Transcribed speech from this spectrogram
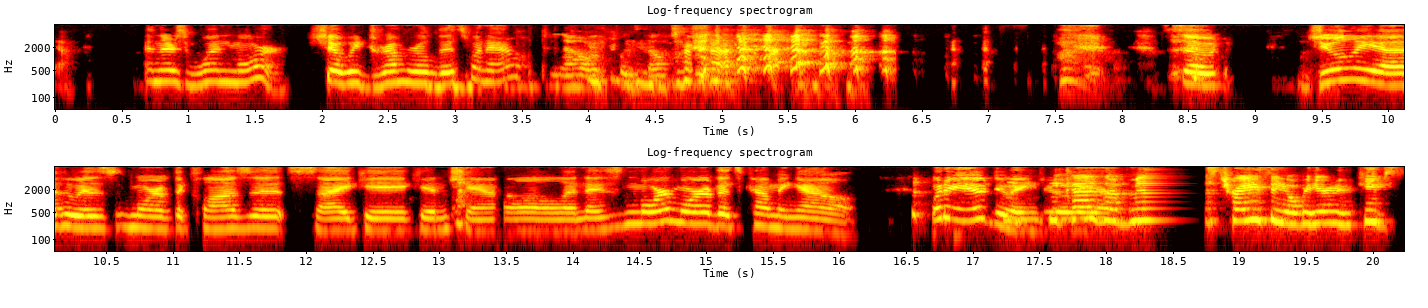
Yeah. And there's one more. Shall we drum roll this one out? No please don't. So Julia, who is more of the closet psychic and channel, and is more and more of it's coming out. What are you doing, Julia? Because of Miss Tracie over here who keeps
